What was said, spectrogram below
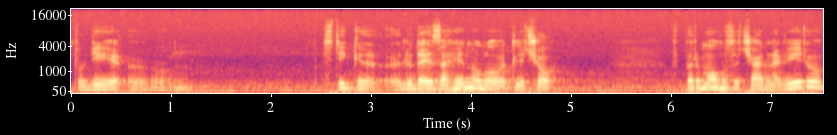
Тоді е, стільки людей загинуло, для чого? В перемогу, звичайно, вірю.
